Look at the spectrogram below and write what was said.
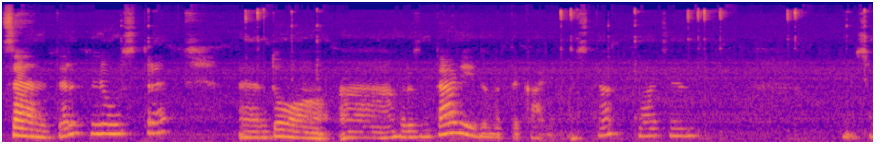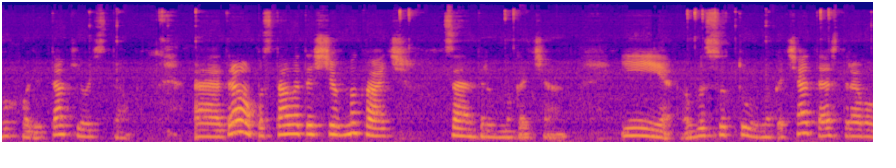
центр люстри до е, горизонталі і до вертикалі. Ось так, клацаємо. Ось виходить так і ось так. Е, Треба поставити ще вмикач, центр вмикача. І висоту вмикача теж треба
